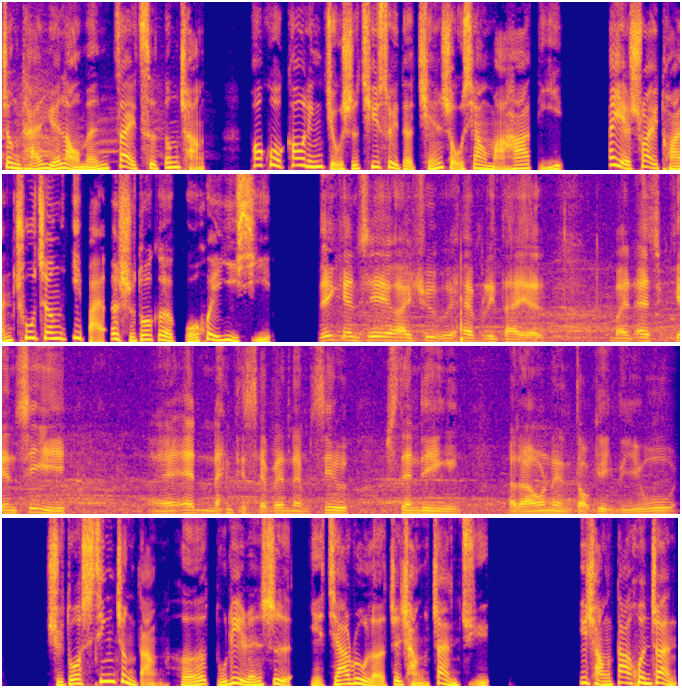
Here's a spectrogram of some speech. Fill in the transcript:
政坛元老们再次登场，包括高龄九十七岁的前首相马哈迪，他也率团出征一百二十多个国会议席。They can say I should have retired, but as you can see. At ninety-seven, I'm still standing around and talking to you. 许多新政党和独立人士也加入了这场战局。一场大混战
